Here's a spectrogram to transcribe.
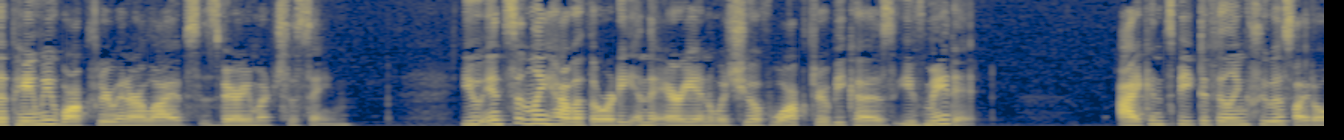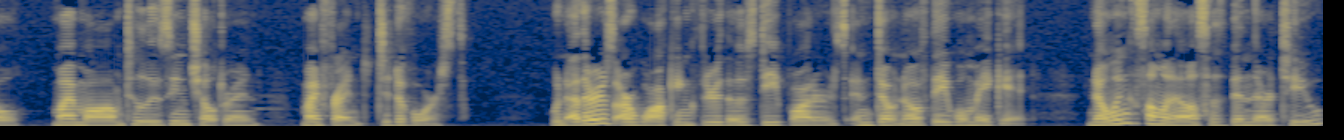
The pain we walk through in our lives is very much the same. You instantly have authority in the area in which you have walked through because you've made it. I can speak to feeling suicidal, my mom to losing children, my friend to divorce. When others are walking through those deep waters and don't know if they will make it, knowing someone else has been there too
